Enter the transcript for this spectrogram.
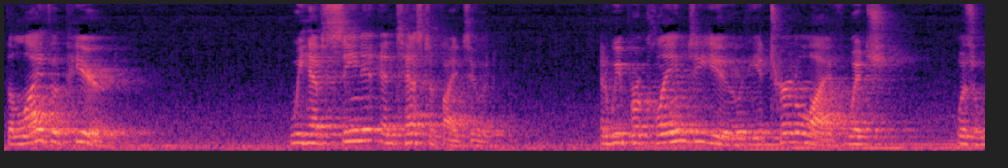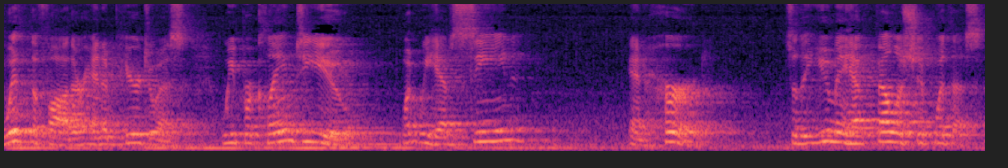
The life appeared. We have seen it and testified to it. And we proclaim to you the eternal life which was with the Father and appeared to us. We proclaim to you what we have seen and heard, so that you may have fellowship with us.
